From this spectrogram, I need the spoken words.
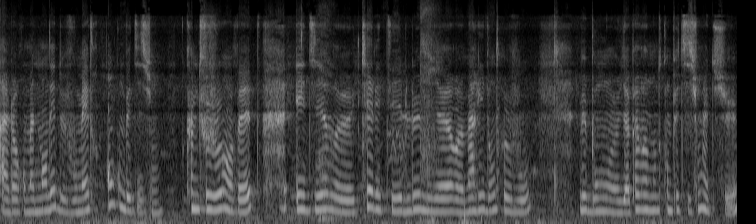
Alors on m'a demandé de vous mettre en compétition, comme toujours en fait, et dire euh, quel était le meilleur mari d'entre vous. Mais bon, il n'y a pas vraiment de compétition là-dessus,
